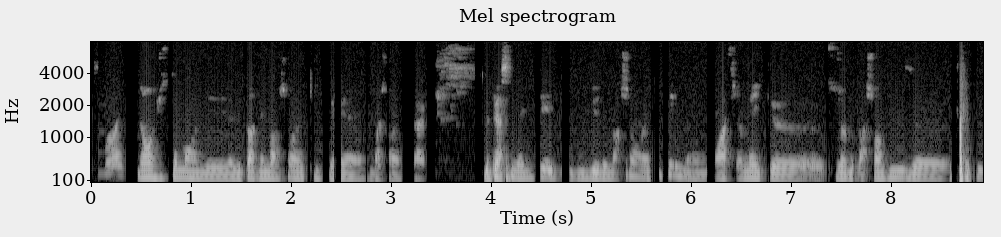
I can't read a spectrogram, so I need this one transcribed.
samouraï Non, justement, les, la plupart des marchands qui fait, euh, marchands, de personnalités du milieu des marchands mais ont affirmé que ce genre de marchandises euh, traité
